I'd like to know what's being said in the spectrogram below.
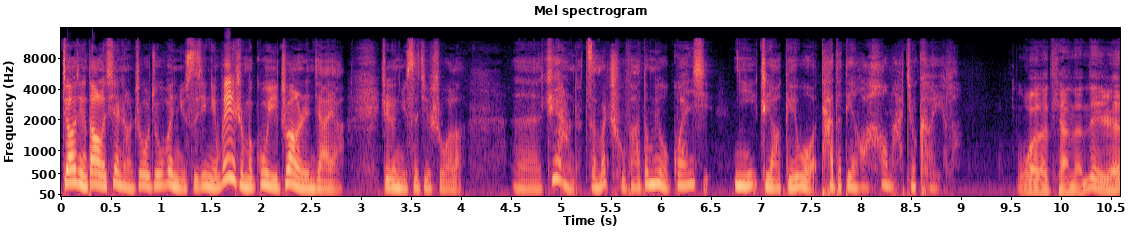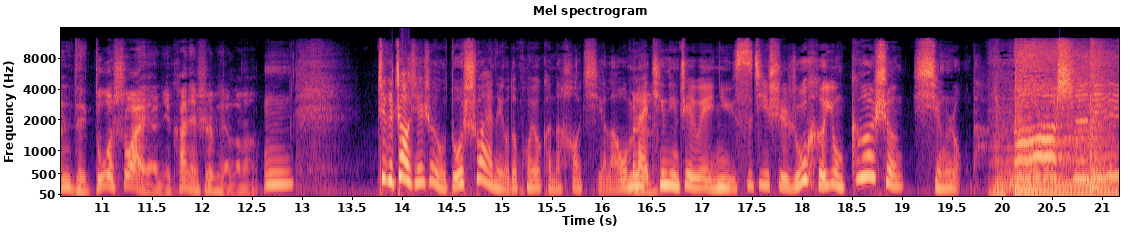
交警到了现场之后，就问女司机：“你为什么故意撞人家呀？”这个女司机说了：“呃，这样的怎么处罚都没有关系，你只要给我他的电话号码就可以了。我的天哪，那人得多帅呀！你看见视频了吗？”嗯，这个赵先生有多帅呢？有的朋友可能好奇了，我们来听听这位女司机是如何用歌声形容的。那是你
